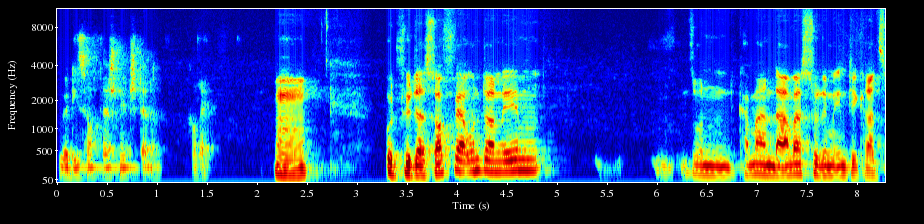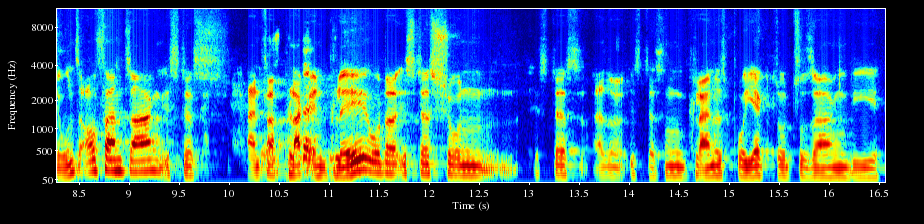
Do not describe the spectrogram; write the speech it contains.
über die Software-Schnittstelle. Korrekt. Mhm. Und für das Softwareunternehmen, so ein, kann man da was zu dem Integrationsaufwand sagen? Ist das einfach Plug and Play oder ist das schon, ist das, also ist das ein kleines Projekt sozusagen, die,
